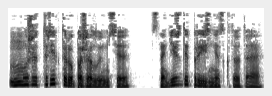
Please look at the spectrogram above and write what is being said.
«Может, ректору пожалуемся?» — с надеждой произнес кто-то.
